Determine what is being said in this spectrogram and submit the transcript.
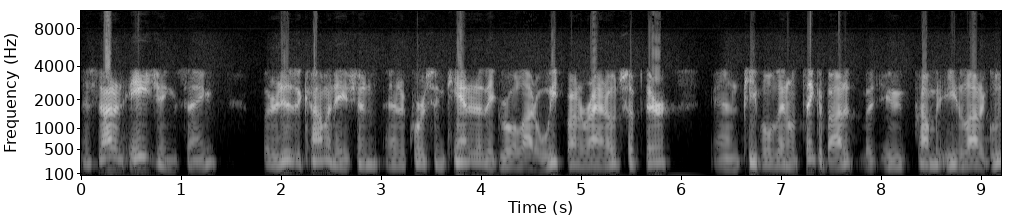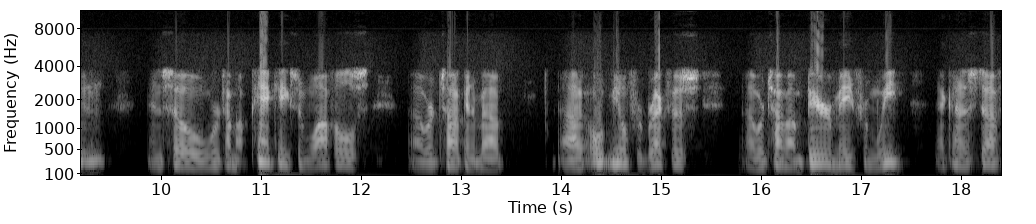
it's not an aging thing, but it is a combination. And of course, in Canada, they grow a lot of wheat, butter, and oats up there. And people they don't think about it, but you probably eat a lot of gluten. And so we're talking about pancakes and waffles. Uh, we're talking about uh, oatmeal for breakfast. Uh, we're talking about beer made from wheat, that kind of stuff.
